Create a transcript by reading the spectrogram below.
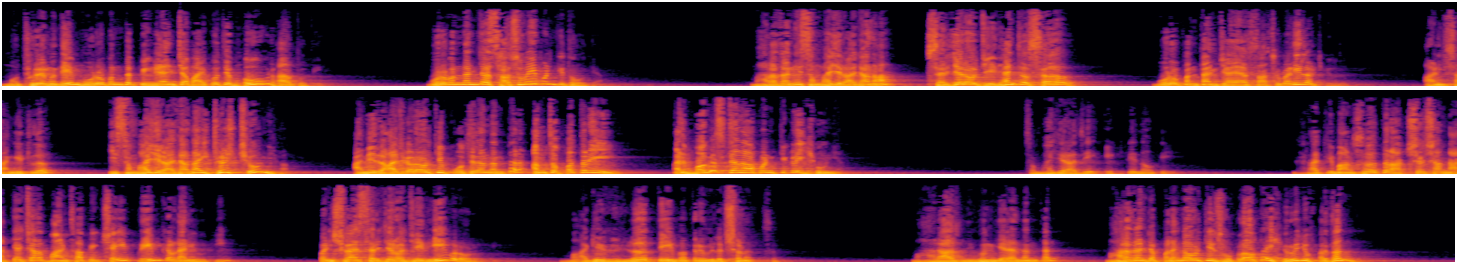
मथुरेमध्ये मोरोपंत पिंगळ्यांच्या बायकोचे भाऊ राहत होते. मोरोपंतांच्या सासूबाई पण तिथं होत्या. महाराजांनी संभाजीराजांना सर्जेराव जेध्यांच्या सह मोरोपंतांच्या या सासूबाडीला ठेवलं आणि सांगितलं की संभाजीराजांना इथेच ठेवून घ्या. आम्ही राजगडावरती पोचल्यानंतर आमचं पत्र येईल. आणि मगच त्यांना आपण तिकडे घेऊन या. संभाजीराजे एकटे नव्हते. घरातली माणसं तर अक्षरशः नात्याच्या माणसापेक्षाही प्रेम करणारी होती. पण शिवाय सर्जेराव जेधेही बरोबर होते. मागे घडलं ते मात्र विलक्षणच. महाराज निघून गेल्यानंतर महाराजांच्या पलंगावरती झोपला होता हिरोजी फर्जंद.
